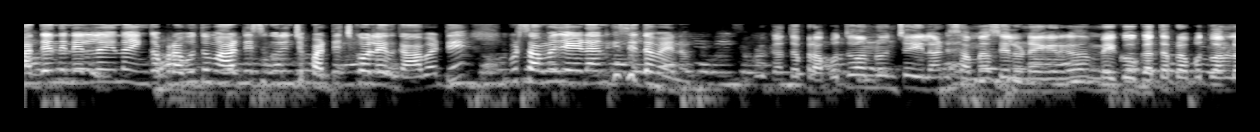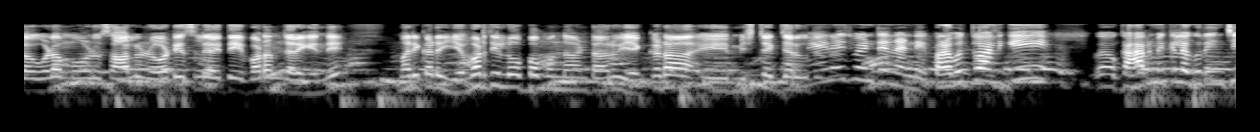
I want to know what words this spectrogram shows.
పద్దెనిమిది నెలలైనా ఇంకా ప్రభుత్వం ఆర్టీసీ గురించి పట్టించుకోలేదు కాబట్టి ఇప్పుడు సమ్మె చేయడానికి సిద్ధమైనాం. గత ప్రభుత్వం నుంచే ఇలాంటి సమస్యలు ఉన్నాయి కనుక మీకు గత ప్రభుత్వంలో కూడా మూడు సార్లు నోటీసులు అయితే ఇవ్వడం జరిగింది. మరి ఇక్కడ ఎవరిది లోపం ఉందా అంటారు ఎక్కడ ఈ మిస్టేక్ జరుగుతుంది? మేనేజ్మెంటేనండి ప్రభుత్వానికి కార్మికుల గురించి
